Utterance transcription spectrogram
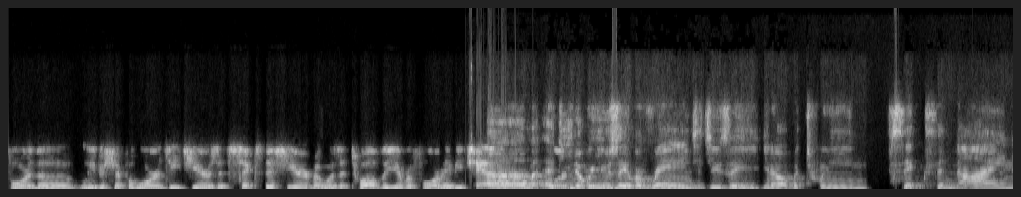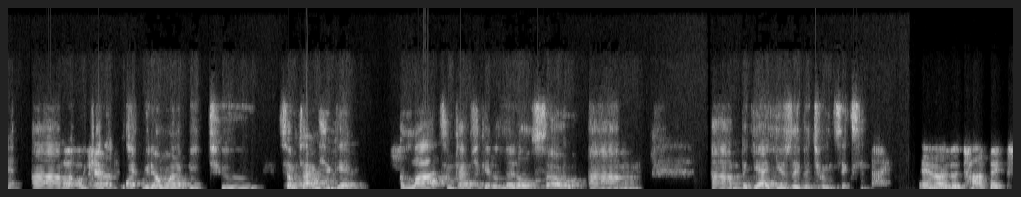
for the leadership awards each year? Is it six this year, but was it 12 the year before? Maybe 10? Um, you know, we usually have a range. It's usually, you know, between six and nine. Um, oh, okay. We kind of, we don't want to be too, sometimes you get a lot, sometimes you get a little. So, um, um, but yeah, usually between six and nine. And are the topics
